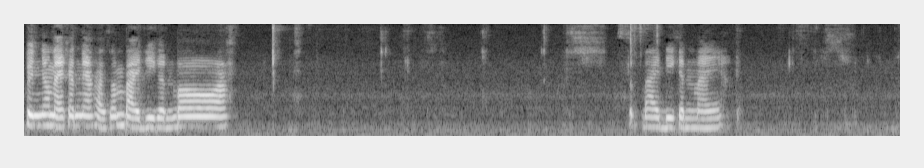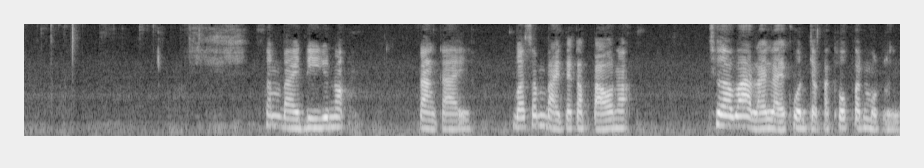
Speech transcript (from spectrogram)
เป็นยังไงกันเนี่ยค่ะสบายดีกันบ่สบายดีกันไหมสบายดีอยู่เนาะต่างกายว่าสบายแต่กระเป๋าเนาะเชื่อว่าหลาย ๆ คนจะกระทบกันหมดเลย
